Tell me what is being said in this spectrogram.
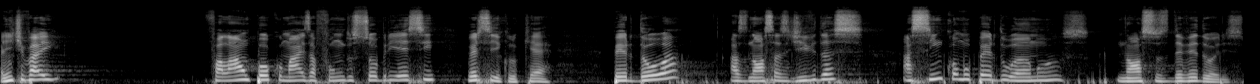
A gente vai falar um pouco mais a fundo sobre esse versículo, que é: perdoa as nossas dívidas, assim como perdoamos nossos devedores.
